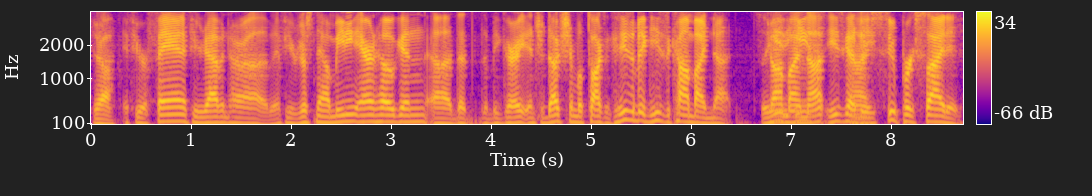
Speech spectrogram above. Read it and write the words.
Yeah. If you're a fan, if you haven't, uh, if you're just now meeting Erin Hogan, uh, that, that'd be great introduction. We'll talk to because he's a big, he's a combine nut. So he- Combine he's, nut? He's going to be super excited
